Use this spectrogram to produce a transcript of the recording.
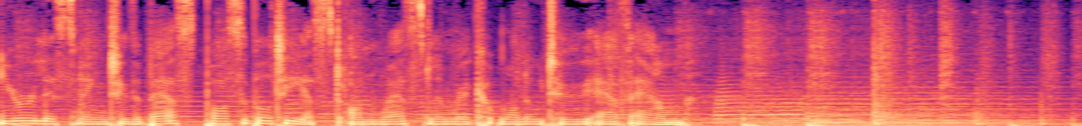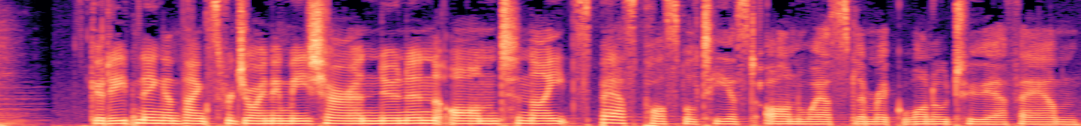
You're listening to the best possible taste on West Limerick 102 FM. Good evening, and thanks for joining me, Sharon Noonan, on tonight's Best Possible Taste on West Limerick 102 FM.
